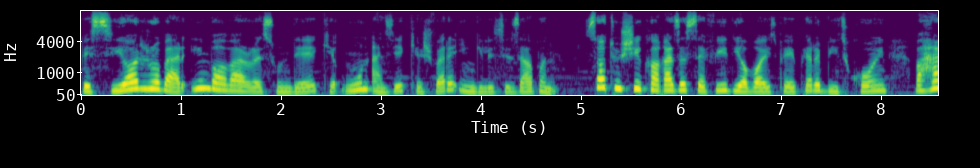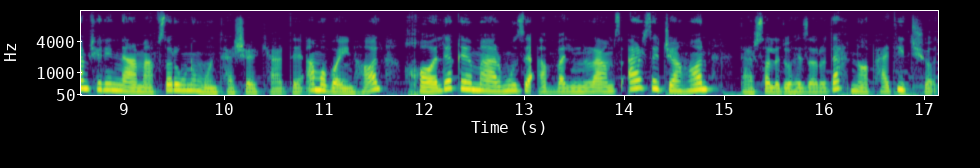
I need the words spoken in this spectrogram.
بسیاری رو بر این باور رسونده که اون از یک کشور انگلیسی زبانه. ساتوشی کاغذ سفید یا وایت پیپر بیت کوین و همچنین نرم افزار اونو منتشر کرده اما با این حال خالق مرموز اولین رمز ارز جهان در سال 2010 ناپدید شد.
